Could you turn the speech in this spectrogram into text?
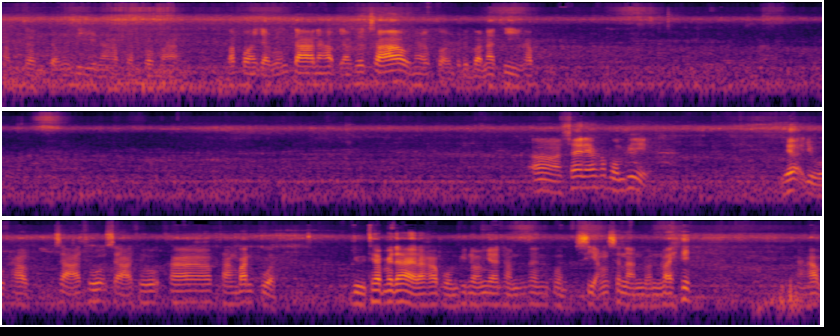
ครับท่านเจ้าหน้าที่นะครับท่านก็มารับพรจากหลวงตานะครับอย่างเช้าๆนะครับก่อนปฏิบัติหน้าที่ครับ อ่าใช่แล้วครับผมพี่ เยอะอยู่ครับ สาธุสาธุครับ ทางบ้านกวด อยู่แทบไม่ได้แล้วครับ ผมพี่น้องญาติธรรมทุกท่านทุกคนเสียงสนั่นวันไหวนะครับ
